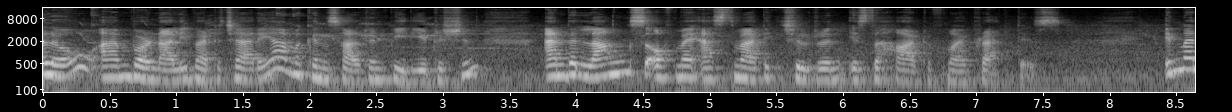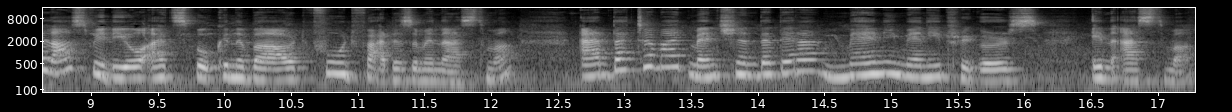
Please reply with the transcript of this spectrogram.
Hello, I'm Barnali Bhattacharya. I'm a consultant pediatrician, and the lungs of my asthmatic children is the heart of my practice. In my last video, I had spoken about food faddism in asthma, and that time I had mentioned that there are many, many triggers in asthma.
